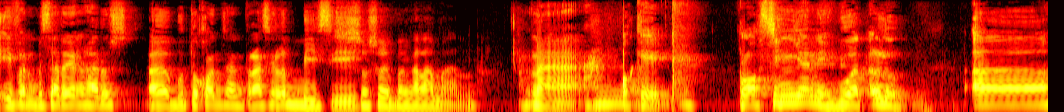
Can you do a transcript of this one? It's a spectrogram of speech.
event besar yang harus eh, butuh konsentrasi lebih sih. sesuai pengalaman Nah, oke. Closingnya nih buat lu. eh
